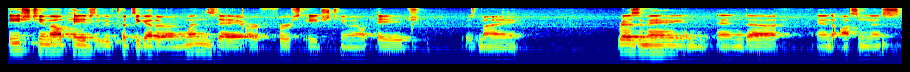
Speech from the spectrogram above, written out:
HTML page that we put together on Wednesday, our first HTML page. It was my resume and, and, uh, and awesomeness.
